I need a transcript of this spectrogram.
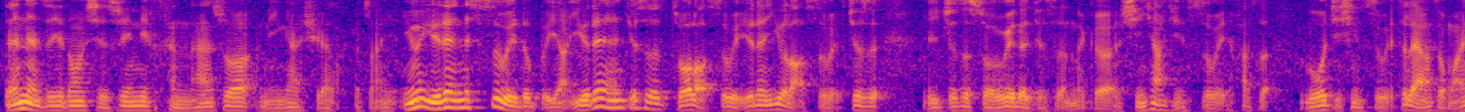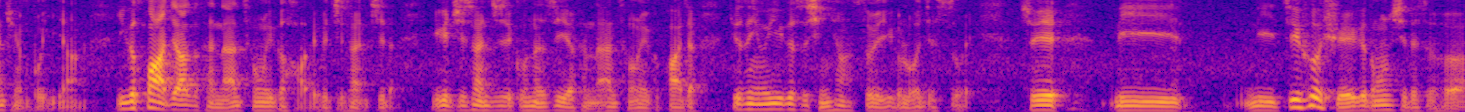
等等这些东西，所以你很难说你应该学哪个专业，因为有的人的思维都不一样，有的人就是左脑思维，有的人右脑思维，就是也就是所谓的就是那个形象性思维还是逻辑性思维，这两个是完全不一样的。一个画家是很难成为一个好的一个计算机的，一个计算机工程师也很难成为一个画家，就是因为一个是形象思维，一个逻辑思维。所以你你最后学一个东西的时候，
